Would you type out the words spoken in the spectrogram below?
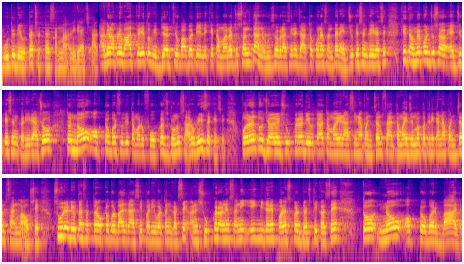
બુધ દેવતા છઠ્ઠા સ્થાનમાં આવી રહ્યા છે. આગળ આપણે વાત કરીએ તો વિદ્યાર્થીઓ બાબતે, એટલે કે તમારા જો સંતાન, વૃષભ રાશિના જાતકોના સંતાન એજ્યુકેશન કરી રહ્યા છે. કે તમે પણ જો એજ્યુકેશન કરી રહ્યા છો, તો નવ ઓક્ટોબર સુધી તમારું ફોકસ ઘણું સારું રહી શકે છે. પરંતુ જ્યારે શુક્ર દેવતા તમારી રાશિના પંચમ સ્થાન, તમારી જન્મપત્રિકાના પંચમ સ્થાનમાં આવશે. સૂર્ય દેવતા સત્તર ઓક્ટોબર બાદ રાશિ પરિવર્તન કરશે અને શુક્ર અને શનિ એકબીજાને પરસ્પર દ્રષ્ટિ કરશે. તો નવ ઓક્ટોબર બાદ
